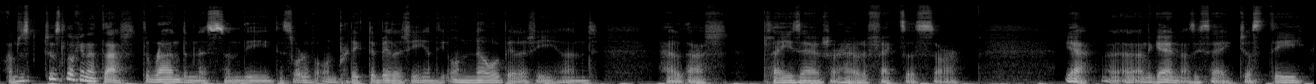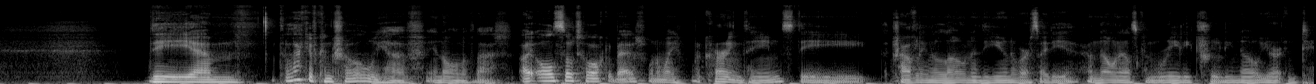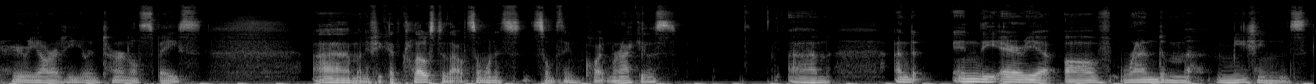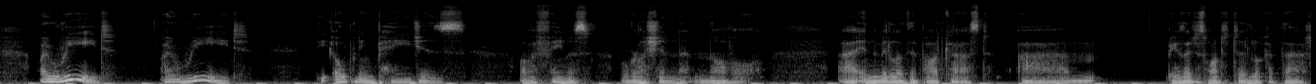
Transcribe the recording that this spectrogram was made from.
I'm just, just looking at that the randomness and the, the sort of unpredictability and the unknowability and how that plays out or how it affects us or yeah and again as i say just the the um, the lack of control we have in all of that. I also talk about one of my recurring themes the, the traveling alone in the universe idea how no one else can really truly know your interiority your internal space. Um, and if you get close to that with someone it's something quite miraculous. Um, and in the area of random meetings, I read, I read the opening pages of a famous Russian novel uh, in the middle of the podcast um, because I just wanted to look at that.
